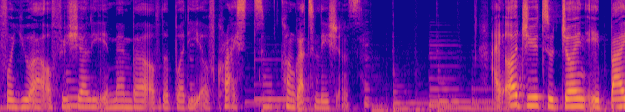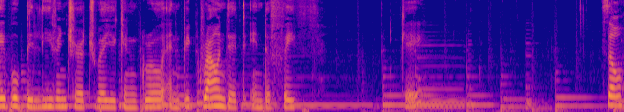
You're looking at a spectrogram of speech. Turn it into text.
for you are officially a member of the body of Christ. Congratulations. I urge you to join a Bible believing church where you can grow and be grounded in the faith. Okay? So,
